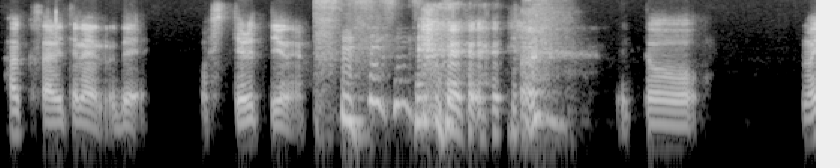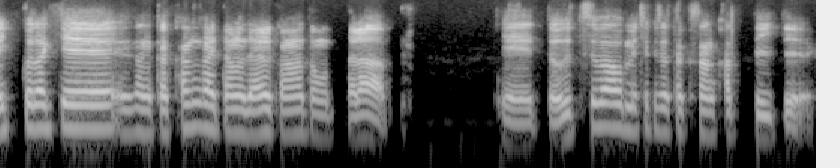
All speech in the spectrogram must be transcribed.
ハックされてないので、知ってるっていうのよ。えっと、まあ、一個だけなんか考えたのであるかなと思ったら、えっと、器をめちゃくちゃたくさん買っていて、う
